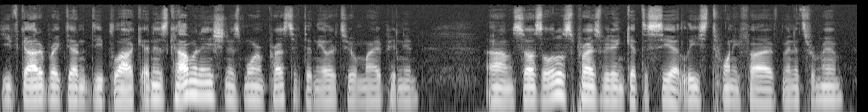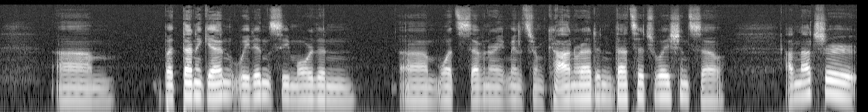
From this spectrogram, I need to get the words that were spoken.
you've got to break down a deep block, and his combination is more impressive than the other two, in my opinion. Um, so I was a little surprised we didn't get to see at least 25 minutes from him. Um, but then again, we didn't see more than um, what seven or eight minutes from Konrad in that situation. So I'm not sure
